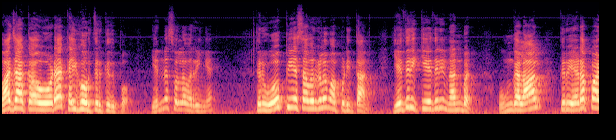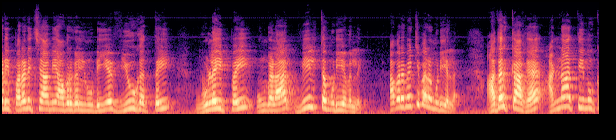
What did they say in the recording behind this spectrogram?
பாஜகவோட கைகோர்த்திருக்குது இப்போ. என்ன சொல்ல வர்றீங்க? திரு ஓபிஎஸ் அவர்களும் அப்படித்தான். எதிரிக்கு எதிரி நண்பன். உங்களால் திரு எடப்பாடி பழனிசாமி அவர்களுடைய வியூகத்தை உழைப்பை உங்களால் வீழ்த்த முடியவில்லை. அவரை வெற்றி பெற முடியலை. அதற்காக அதிமுக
